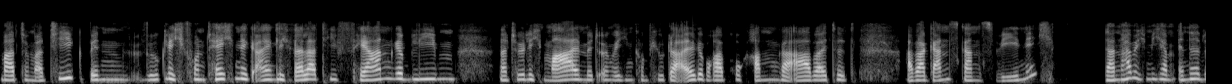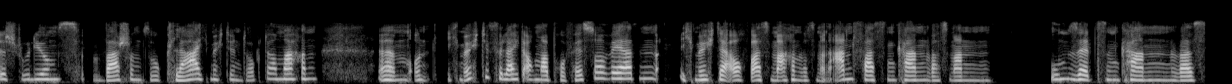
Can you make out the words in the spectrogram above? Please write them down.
Mathematik, bin wirklich von Technik eigentlich relativ fern geblieben. Natürlich mal mit irgendwelchen Computeralgebra-Programmen gearbeitet, aber ganz, ganz wenig. Dann habe ich mich am Ende des Studiums, war schon so klar, ich möchte einen Doktor machen ähm, und ich möchte vielleicht auch mal Professor werden. Ich möchte auch was machen, was man anfassen kann, was man umsetzen kann, was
